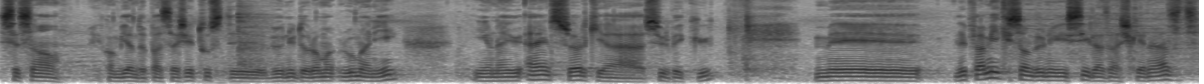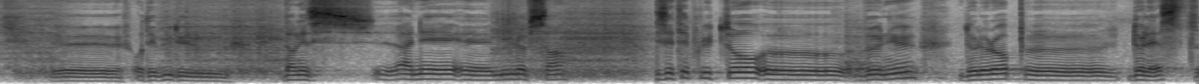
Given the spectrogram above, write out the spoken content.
700 euh, combien de passagers, tous venus de Roumanie. Il y en a eu un seul qui a survécu. Mais les familles qui sont venues ici, les Ashkenazes, euh, au début du. dans les années 1900, euh, ils étaient plutôt euh, venus de l'Europe de l'Est.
